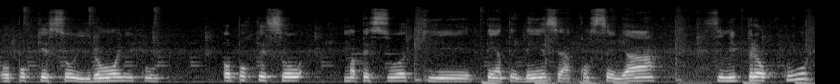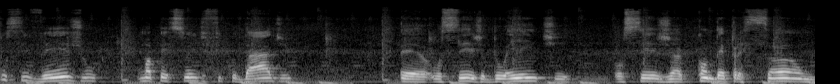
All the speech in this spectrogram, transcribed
ou porquê sou irônico, ou porque sou uma pessoa que tem a tendência a aconselhar, se me preocupo se vejo uma pessoa em dificuldade, é, ou seja, doente, ou seja, com depressão,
